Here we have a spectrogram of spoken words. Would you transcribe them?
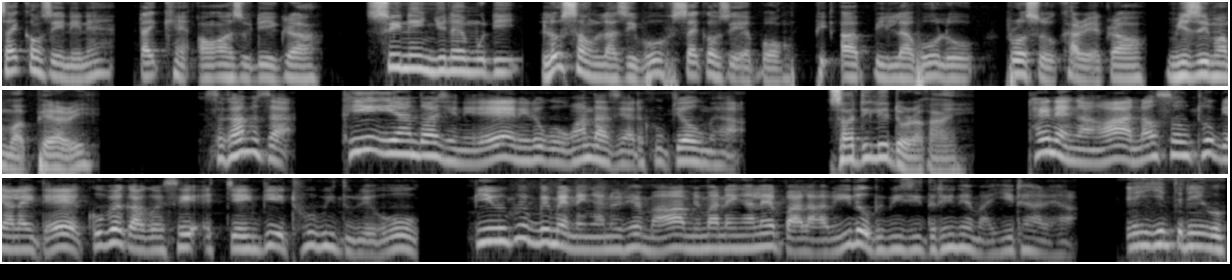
စိုက်ကောင်စီအနေနဲ့တိုက်ခင်အောင်အစုတီဂရာဆွေးနွေးညွှန်မှုတီလှုပ်ဆောင်လာစီဖို့စိုက်ကောင်စီအပေါ် PRP လာဖို့လို့ pro ဆိုခရီအကောင်မြူဇီယမ်မှာဖဲရီစကားမစခရီးအရန်သွားခြင်းနေတယ်နေတို့ကိုဝမ်းသာစရာတခုပြောဦးမယ်ဟာ ဇာတီလေးဒေါ်ရခိုင်ထိုင်းနိုင်ငံကနောက်ဆုံးထုတ်ပြန်လိုက်တဲ့ကိုဗစ်ကာကွယ်ဆေးအကြိမ်ပြည့်ထိုးပြီးသူတွေကိုပြည်ဝင်ခွင့်ပေးမဲ့နိုင်ငံတွေထဲမှာမြန်မာနိုင်ငံလည်းပါလာပြီလို့ BBC သတင်းထဲမှာရေးထားတယ်ဟာအင်းရင်တင်းကို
